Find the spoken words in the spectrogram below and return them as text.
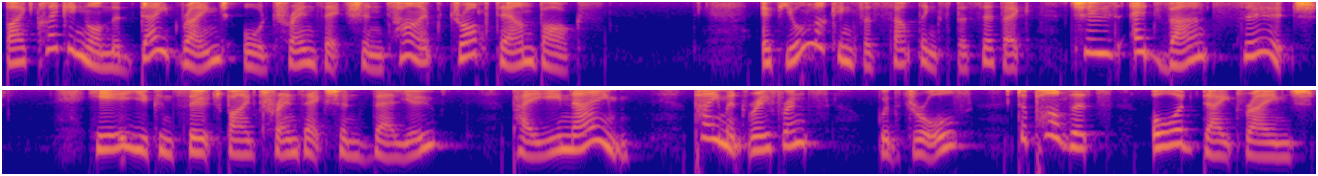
by clicking on the date range or transaction type drop down box. If you're looking for something specific, choose Advanced Search. Here you can search by transaction value, payee name, payment reference, withdrawals, deposits, or date range.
